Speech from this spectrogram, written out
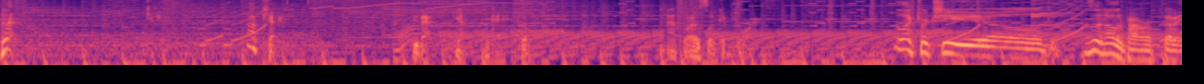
Okay. Okay. Do that. Yeah, okay, cool. That's what I was looking for. Electric Shield! This is another power-up that I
